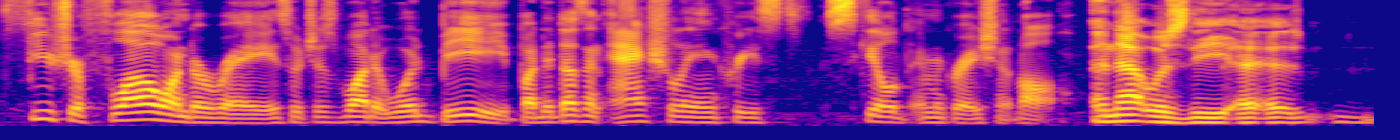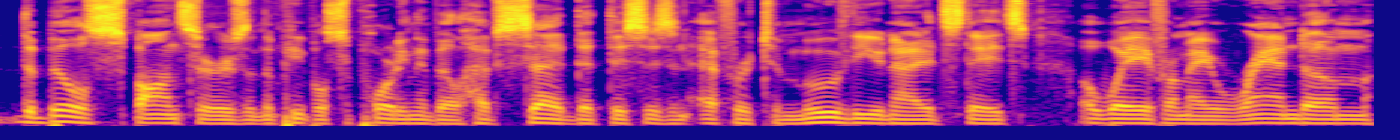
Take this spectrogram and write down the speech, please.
future flow under RAISE, which is what it would be, but it doesn't actually increase skilled immigration at all. And that was the uh, uh, the bill's sponsors and the people supporting the bill have said that this is an effort to move the United States away from a random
